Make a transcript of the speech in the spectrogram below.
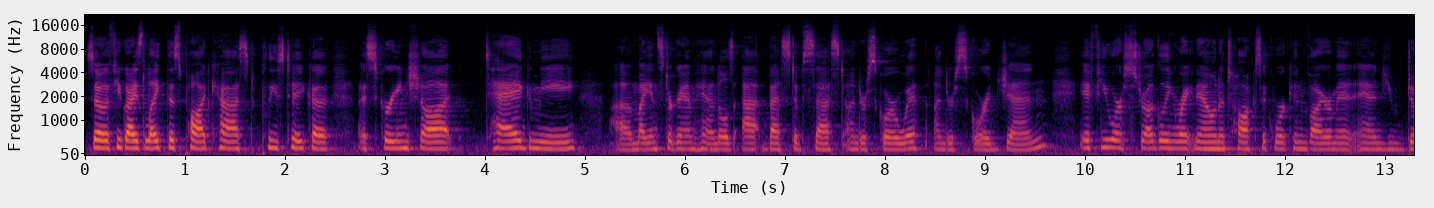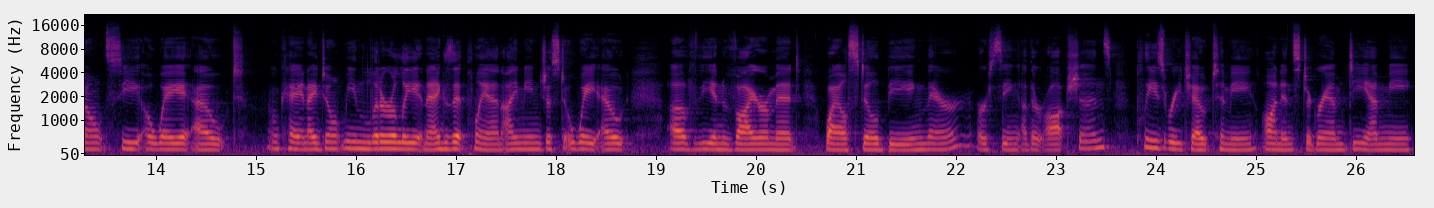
So, if you guys like this podcast, please take a, a screenshot, tag me uh, my Instagram handles at bestobsessed underscore with underscore Jen. If you are struggling right now in a toxic work environment and you don't see a way out, Okay, and I don't mean literally an exit plan, I mean just a way out of the environment while still being there or seeing other options, please reach out to me on Instagram, DM me.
